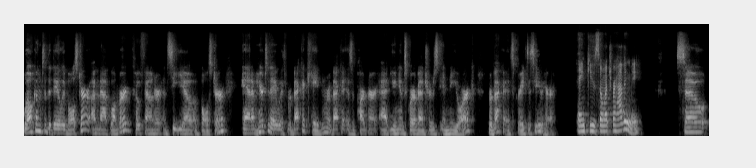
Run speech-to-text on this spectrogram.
Welcome to the Daily Bolster. I'm Matt Blumberg, co founder and CEO of Bolster. And I'm here today with Rebecca Kaden. Rebecca is a partner at Union Square Ventures in New York. Rebecca, it's great to see you here. Thank you so much for having me. So,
